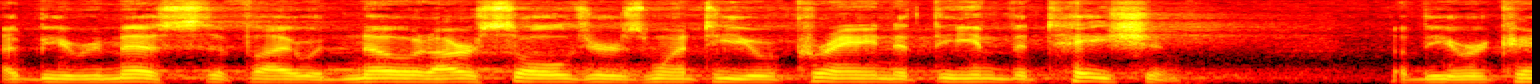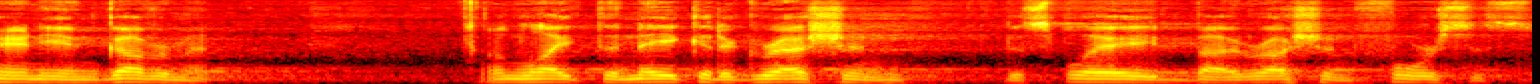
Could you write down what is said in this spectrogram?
I'd be remiss if I would note our soldiers went to Ukraine at the invitation of the Ukrainian government, unlike the naked aggression displayed by Russian forces.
